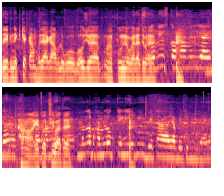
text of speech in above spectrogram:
तो एक नेकी का काम हो जाएगा आप लोगों को बहुत जो है पुण्य वगैरह जो है। उसका मिल जाएगा। हाँ ये तो अच्छी बात है। मतलब हम लोग के लिए भी बेटा या बेटी मिल जाएगा।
